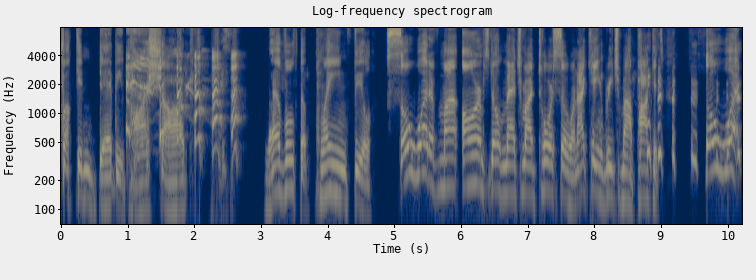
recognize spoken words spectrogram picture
fucking Debiparshad leveled the playing field. So what if my arms don't match my torso and I can't reach my pockets? so what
